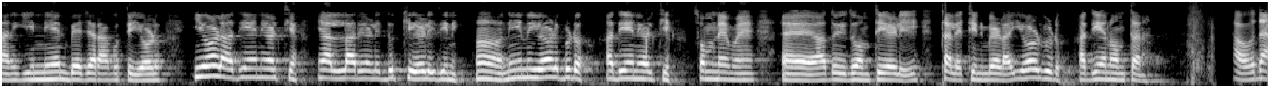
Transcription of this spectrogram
ನನಗೆ ಇನ್ನೇನು ಬೇಜಾರಾಗುತ್ತೆ ಹೇಳು. ಹೇಳು, ಅದೇನು ಹೇಳ್ತೀಯ? ಎಲ್ಲರೂ ಹೇಳಿದ್ದು ಕೇಳಿದ್ದೀನಿ. ಹಾಂ ನೀನು ಹೇಳ್ಬಿಡು, ಅದೇನು ಹೇಳ್ತೀಯ? ಸುಮ್ಮನೆ ಅದು ಇದು ಅಂತ ಹೇಳಿ ತಲೆ ತಿನ್ಬೇಡ, ಹೇಳ್ಬಿಡು, ಅದೇನು ಅಂತಾನೆ ಹೌದಾ?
